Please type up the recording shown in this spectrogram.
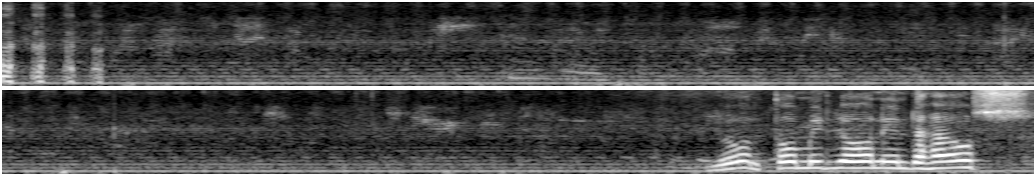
Yun, 2 million in the house.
